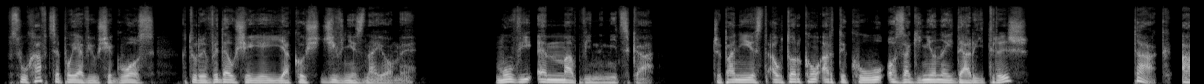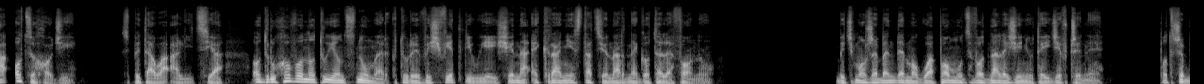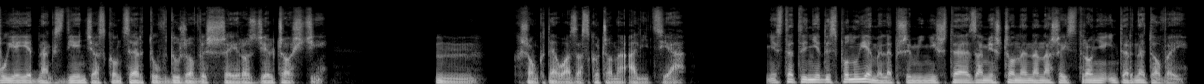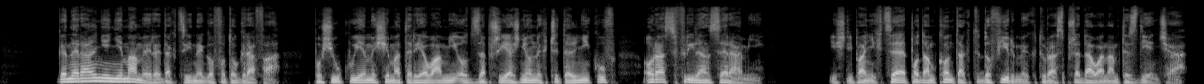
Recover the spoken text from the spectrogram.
W słuchawce pojawił się głos, który wydał się jej jakoś dziwnie znajomy. Mówi Emma Winnicka. Czy pani jest autorką artykułu o zaginionej Darii Trysz? Tak, a o co chodzi? spytała Alicja, odruchowo notując numer, który wyświetlił jej się na ekranie stacjonarnego telefonu. Być może będę mogła pomóc w odnalezieniu tej dziewczyny. Potrzebuję jednak zdjęcia z koncertu w dużo wyższej rozdzielczości. Hmm, chrząknęła zaskoczona Alicja. Niestety nie dysponujemy lepszymi niż te zamieszczone na naszej stronie internetowej. Generalnie nie mamy redakcyjnego fotografa. Posiłkujemy się materiałami od zaprzyjaźnionych czytelników oraz freelancerami. Jeśli pani chce, podam kontakt do firmy, która sprzedała nam te zdjęcia.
